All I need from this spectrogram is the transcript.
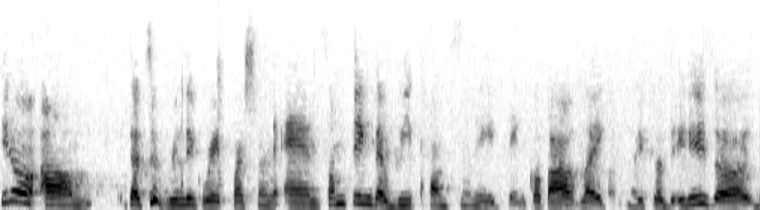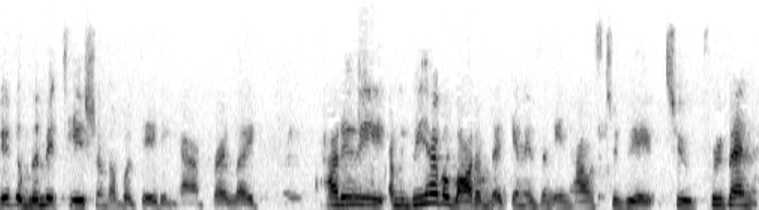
you know, um, that's a really great question and something that we constantly think about, like because it is a there's a limitation of a dating app, right? Like how do we i mean we have a lot of mechanism in house to be to prevent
